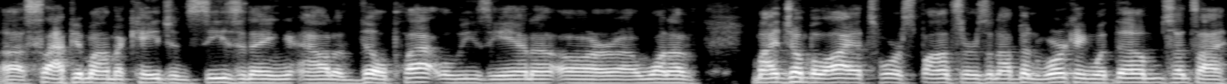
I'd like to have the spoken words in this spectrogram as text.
uh, Slap Your Mama Cajun seasoning out of Ville Platte, Louisiana, are uh, one of my jambalaya tour sponsors, and I've been working with them since I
